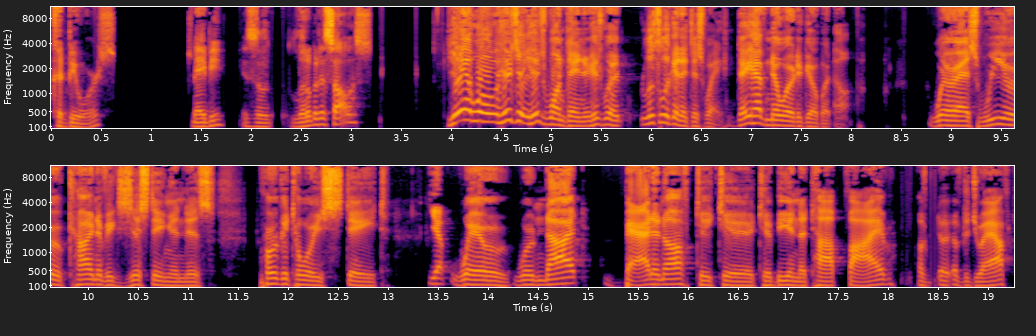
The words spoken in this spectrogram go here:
could be worse, maybe is a little bit of solace. Yeah, well, here's a, here's one thing. Here's what let's look at it this way: they have nowhere to go but up, whereas we are kind of existing in this purgatory state. Yep. Where we're not bad enough to to to be in the top five of of the draft,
